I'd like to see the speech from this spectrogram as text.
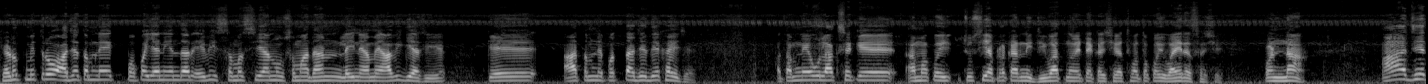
ખેડૂત મિત્રો, આજે તમને એક પપૈયાની અંદર એવી સમસ્યાનું સમાધાન લઈને અમે આવી ગયા છીએ કે આ તમને પત્તા જે દેખાય છે તમને એવું લાગશે કે આમાં કોઈ ચૂસિયા પ્રકારની જીવાતનો એટેક હશે અથવા તો કોઈ વાયરસ હશે. પણ ના, આ જે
